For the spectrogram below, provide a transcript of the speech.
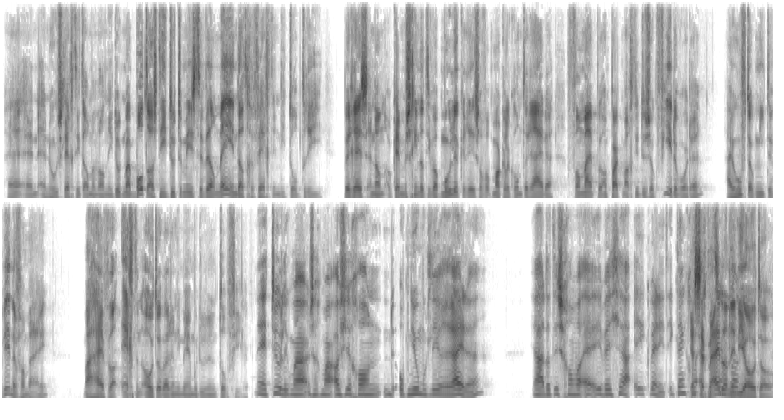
Hè? En, en hoe slecht hij het allemaal wel niet doet. Maar Bottas, die doet tenminste wel mee in dat gevecht in die top drie. Perez, en dan, oké, misschien dat hij wat moeilijker is of wat makkelijker om te rijden. Van mij apart mag hij dus ook vierde worden. Hij hoeft ook niet te winnen van mij. Maar hij heeft wel echt een auto waarin hij mee moet doen in de top vier. Nee, tuurlijk. Maar zeg maar, als je gewoon opnieuw moet leren rijden. Ja, dat is gewoon wel, eh, weet je, ja, ik weet niet. Ik denk Ja, gewoon zet mij dan in die auto.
